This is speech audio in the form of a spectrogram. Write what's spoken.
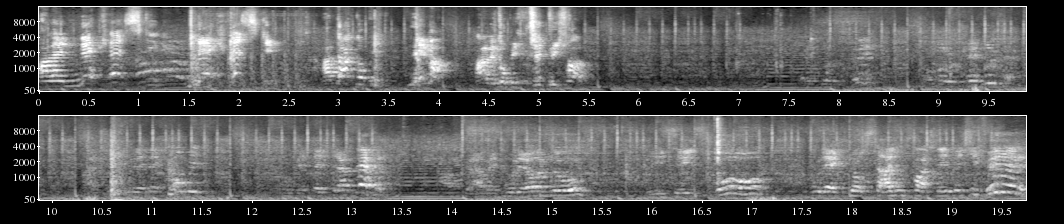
Ale nehezky, nehezky. A tak to být nemá, ale to bych předpísal. Damit wurde Ordnung. Dieses Buch wurde dostali už fast největší fiddle.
